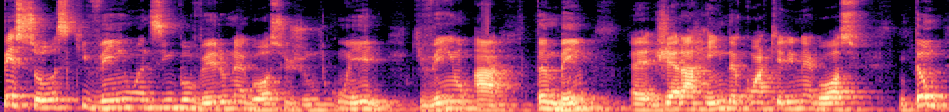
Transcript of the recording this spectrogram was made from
pessoas que venham a desenvolver o negócio junto com ele, que venham a também é, gerar renda com aquele negócio. Então,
